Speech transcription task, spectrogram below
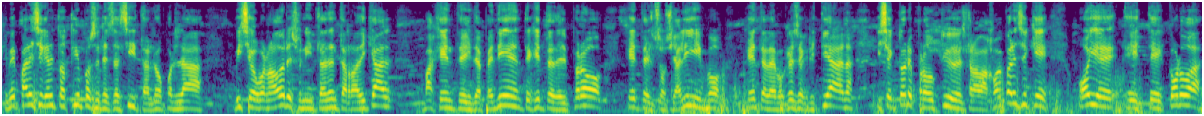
que me parece que en estos tiempos se necesita, ¿no? Por la vicegobernador es un intendente radical, va gente independiente, gente del PRO, gente del socialismo, gente de la democracia cristiana y sectores productivos del trabajo. Me parece que hoy eh, este, Córdoba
